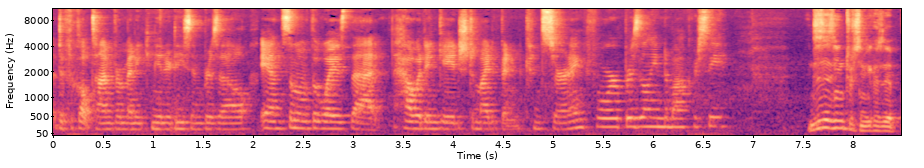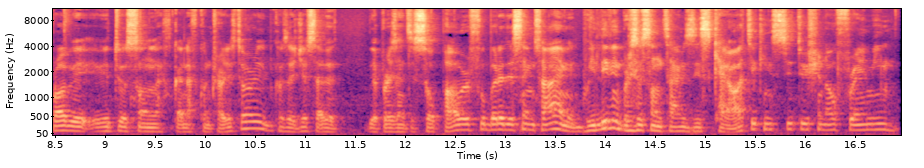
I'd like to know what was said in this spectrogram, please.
a difficult time for many communities in Brazil, and some of the ways that how it engaged might have been concerning for Brazilian democracy. This is interesting because it probably it will sound like kind of contradictory because I just said that the president is so powerful, but at the same time, we live in Brazil sometimes this chaotic institutional framing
